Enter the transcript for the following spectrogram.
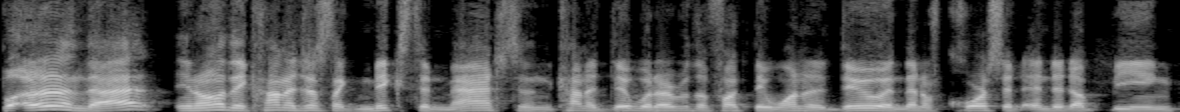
But other than that, you know, they kind of just like mixed and matched and kind of did whatever the fuck they wanted to do and then of course it ended up being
